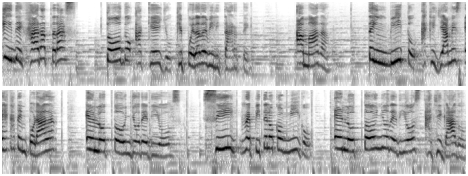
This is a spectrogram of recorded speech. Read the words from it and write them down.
y dejar atrás todo aquello que pueda debilitarte. Amada, te invito a que llames esta temporada el otoño de Dios. Sí, repítelo conmigo. El otoño de Dios ha llegado.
